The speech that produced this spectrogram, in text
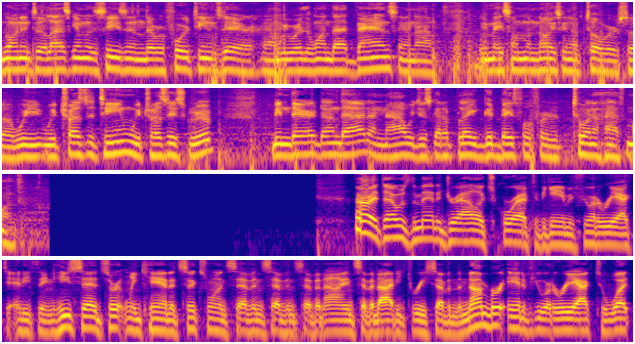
going into the last game of the season, there were four teams there, and we were the one that advanced, and uh, we made some noise in October. So we we trust the team, we trust this group, been there, done that, and now we just got to play good baseball for two and a half months. All right, that was the manager Alex Cora after the game. If you want to react to anything he said, certainly can at 617 779 7937, the number. And if you want to react to what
